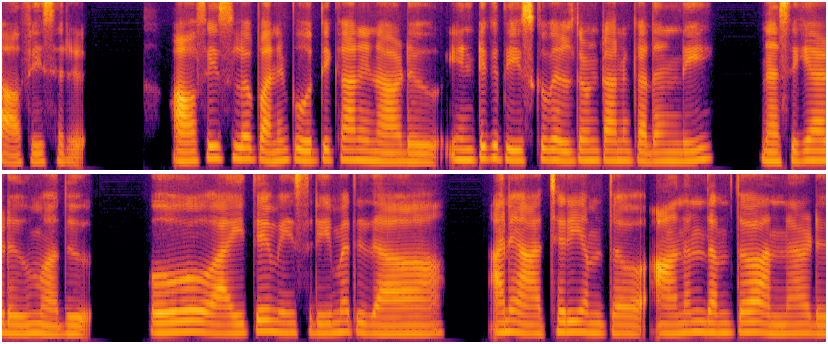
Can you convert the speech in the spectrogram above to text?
ఆఫీసరు. ఆఫీసులో పని పూర్తికాని నాడు ఇంటికి తీసుకువెళ్తుంటాను కదండీ నసిగాడు మధు. ఓ అయితే మీ శ్రీమతిదా? అని ఆశ్చర్యంతో, ఆనందంతో అన్నాడు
